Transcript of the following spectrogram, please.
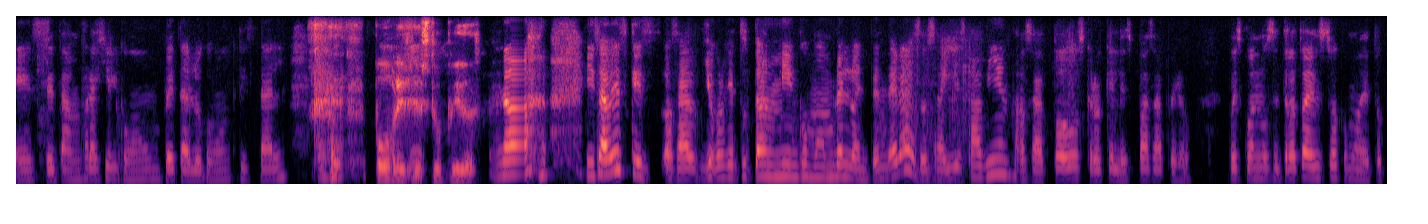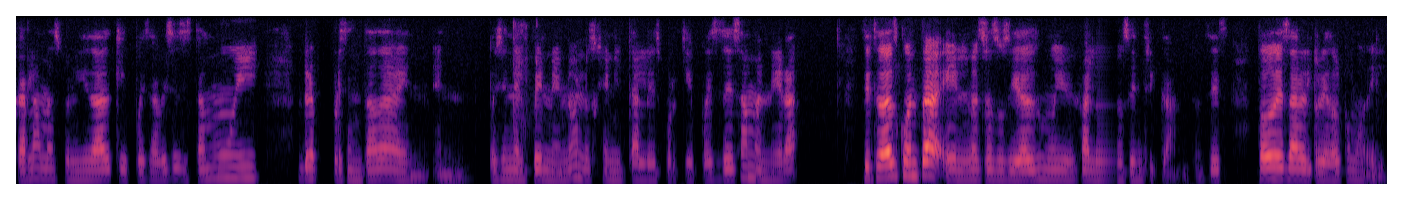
este, tan frágil como un pétalo, como un cristal. Entonces, Pobres y, estúpidos. no, y sabes que, o sea, yo creo que tú también como hombre lo entenderás, o sea, y está bien, o sea, todos creo que les pasa, pero pues cuando se trata de esto como de tocar la masculinidad, que pues a veces está muy representada en, en, pues en el pene, ¿no? En los genitales, porque pues de esa manera, si te das cuenta, en nuestra sociedad es muy falocéntrica, entonces todo es alrededor como del,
